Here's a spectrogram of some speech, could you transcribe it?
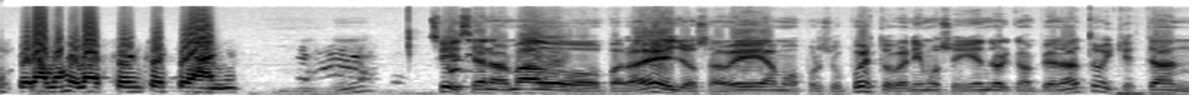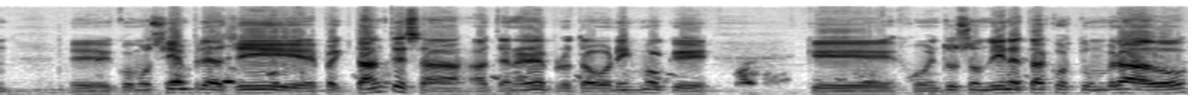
esperamos el ascenso este año. Sí, se han armado para ello, sabíamos, por supuesto, venimos siguiendo el campeonato y que están, eh, como siempre, allí expectantes a, tener el protagonismo que, que Juventud Sondina está acostumbrado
